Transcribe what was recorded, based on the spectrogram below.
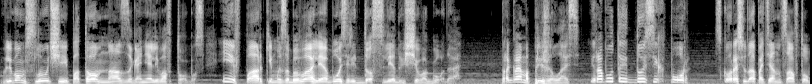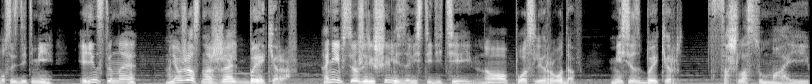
В любом случае, потом нас загоняли в автобус, и в парке мы забывали об озере до следующего года. Программа прижилась и работает до сих пор. Скоро сюда потянутся автобусы с детьми. Единственное, мне ужасно жаль Беккеров. Они все же решились завести детей, но после родов миссис Беккер сошла с ума и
